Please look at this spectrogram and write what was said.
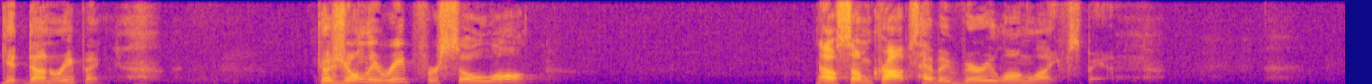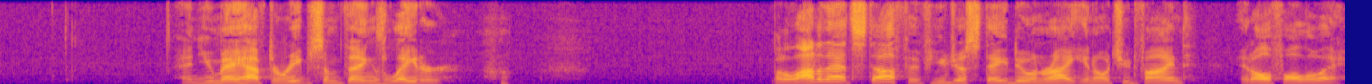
get done reaping. Because you only reap for so long. Now, some crops have a very long lifespan. And you may have to reap some things later. But a lot of that stuff, if you just stay doing right, you know what you'd find? It all fall away.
